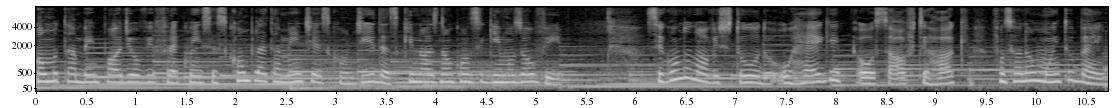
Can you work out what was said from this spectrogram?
como também pode ouvir frequências completamente escondidas que nós não conseguimos ouvir. Segundo o um novo estudo, o reggae ou soft rock funcionam muito bem.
